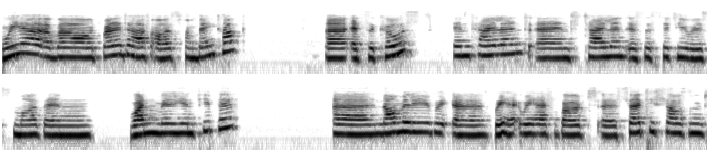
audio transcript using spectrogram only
We are about one and a half hours from Bangkok uh, at the coast in Thailand. And Thailand is a city with more than 1 million people. Uh, normally, we, uh, we, ha- we have about uh, 30,000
